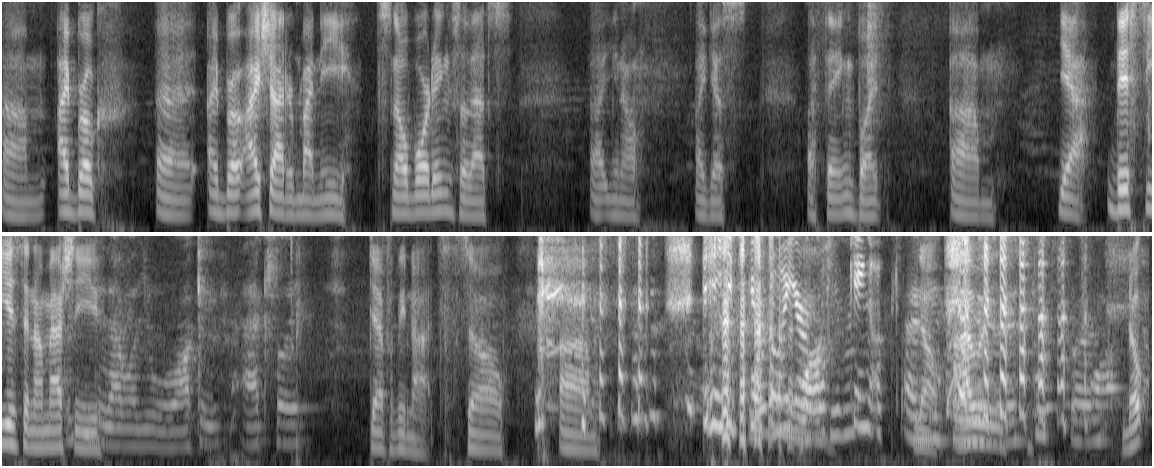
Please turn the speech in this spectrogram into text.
um I broke uh I broke I shattered my knee snowboarding, so that's uh you know, I guess a thing, but um yeah, this season I'm Did you actually do that while you were walking, actually. definitely not. So um Did you do it while you're Walking? walking? Okay. No, I was- nope.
